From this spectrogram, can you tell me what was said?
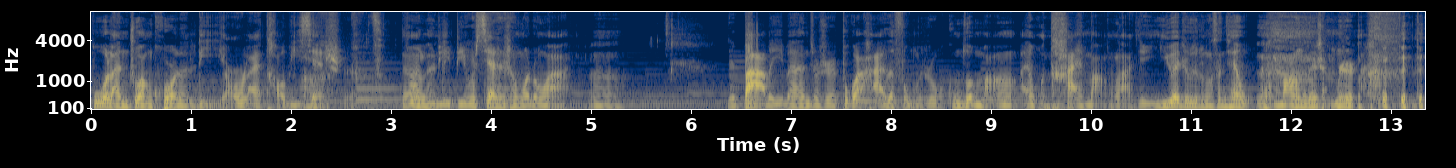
波澜壮阔的理由来逃避现实，对吧？你比比如现实生活中啊，嗯这爸爸一般就是不管孩子，父母就是我工作忙，哎，我太忙了，就一月就挣三千五，我忙的跟什么似的。对对，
